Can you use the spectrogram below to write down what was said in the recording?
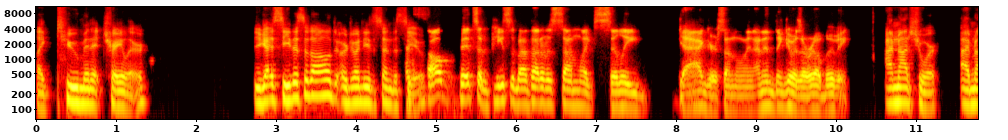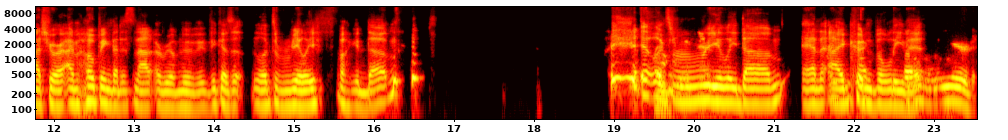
like two minute trailer. You guys see this at all, or do I need to send this to you? saw bits and pieces, but I thought it was some like silly gag or something. Like I didn't think it was a real movie. I'm not sure. I'm not sure. I'm hoping that it's not a real movie because it looked really fucking dumb. it looks really dumb, and I couldn't believe So it. weird.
